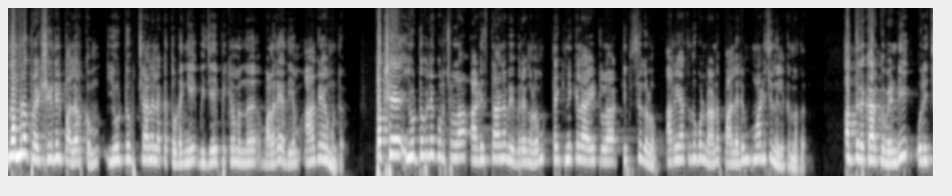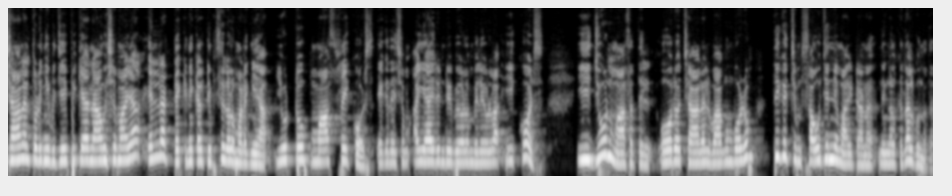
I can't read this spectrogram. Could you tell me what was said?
നമ്മുടെ പ്രേക്ഷകരിൽ പലർക്കും യൂട്യൂബ് ചാനലൊക്കെ തുടങ്ങി വിജയിപ്പിക്കണമെന്ന് വളരെയധികം ആഗ്രഹമുണ്ട്. പക്ഷേ യൂട്യൂബിനെ കുറിച്ചുള്ള അടിസ്ഥാന വിവരങ്ങളും ടെക്നിക്കലായിട്ടുള്ള ടിപ്സുകളും അറിയാത്തതുകൊണ്ടാണ് പലരും മടിച്ചു നിൽക്കുന്നത്. അത്തരക്കാർക്ക് വേണ്ടി ഒരു ചാനൽ തുടങ്ങി വിജയിപ്പിക്കാൻ ആവശ്യമായ എല്ലാ ടെക്നിക്കൽ ടിപ്സുകളും അടങ്ങിയ യൂട്യൂബ് മാസ്റ്ററി കോഴ്സ് ഏകദേശം അയ്യായിരം രൂപയോളം വിലയുള്ള ഈ കോഴ്സ് ഈ ജൂൺ മാസത്തിൽ ഓരോ ചാനൽ വാങ്ങുമ്പോഴും തികച്ചും സൗജന്യമായിട്ടാണ് നിങ്ങൾക്ക് നൽകുന്നത്.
